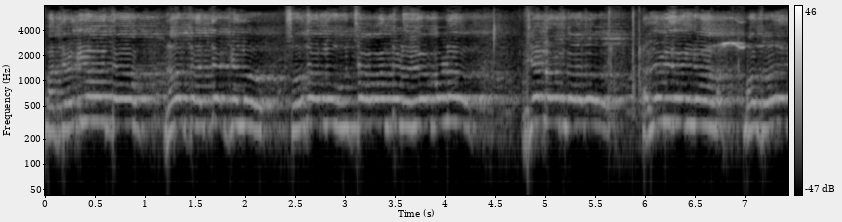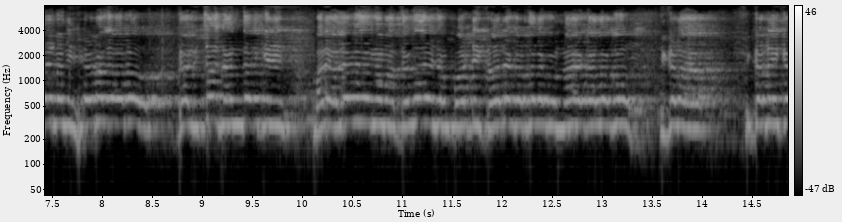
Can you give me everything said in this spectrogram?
మా తెలుగు రాష్ట్ర అధ్యక్షులు సోదరులు ఉత్సాహవంతుడు యువకుడు జయరామ్ గారు అదేవిధంగా మా సోదరిమణి హేమ గారు ఇంకా విచ్చేసిన అందరికీ మరి అదేవిధంగా మా తెలుగుదేశం పార్టీ కార్యకర్తలకు నాయకులకు ఇక్కడ ఇక్కడ ఇక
